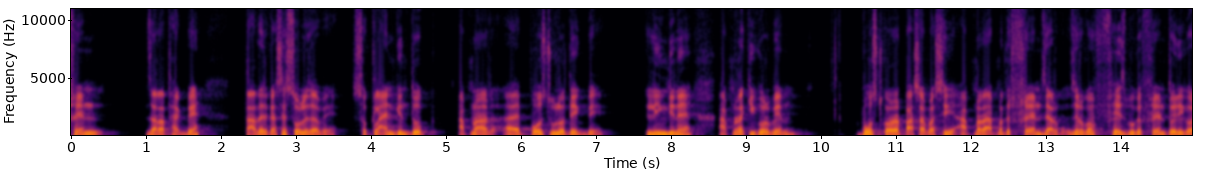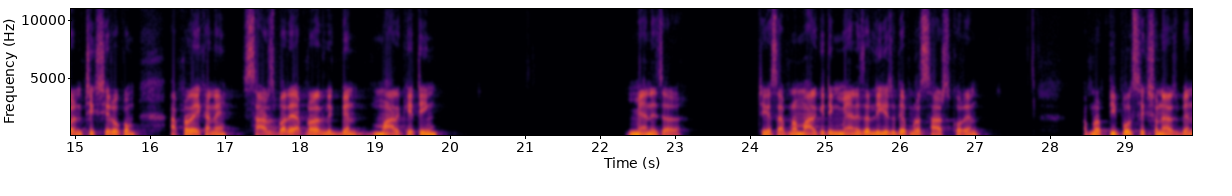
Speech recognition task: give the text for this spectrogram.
ফ্রেন্ড যারা থাকবে, তাদের কাছে চলে যাবে। সো ক্লায়েন্ট কিন্তু আপনার পোস্টগুলো দেখবে। লিঙ্কডিনে আপনারা কি করবেন? পোস্ট করার পাশাপাশি আপনারা আপনাদের ফ্রেন্ড যার যেরকম ফেসবুকে ফ্রেন্ড তৈরি করেন, ঠিক সেরকম আপনারা এখানে সার্চ বারে আপনারা লিখবেন মার্কেটিং ম্যানেজার ঠিক আছে, আপনার মার্কেটিং ম্যানেজার লিখে যদি আপনারা সার্চ করেন, আপনার পিপল সেকশনে আসবেন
